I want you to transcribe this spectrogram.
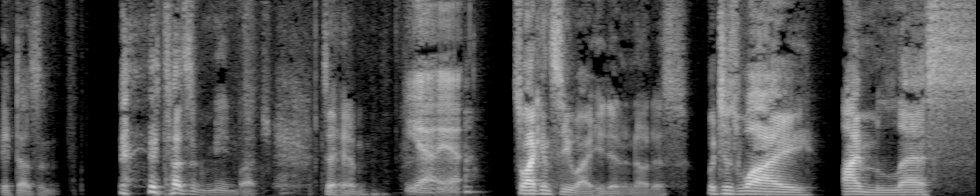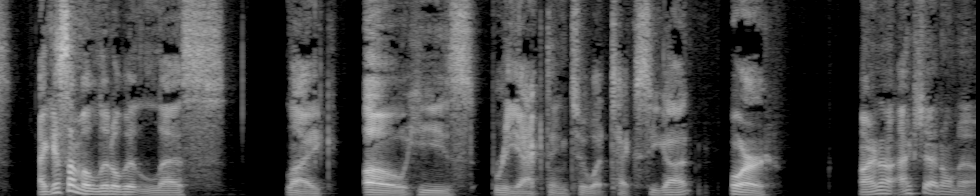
it doesn't it doesn't mean much to him. yeah, yeah. So I can see why he didn't notice, which is why I'm less. I guess I'm a little bit less like, oh, he's reacting to what text he got, or, or know. actually, I don't know.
